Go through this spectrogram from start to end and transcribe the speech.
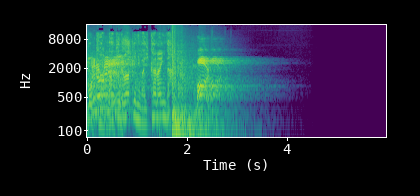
僕は負けるわけにはいかないんだ。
